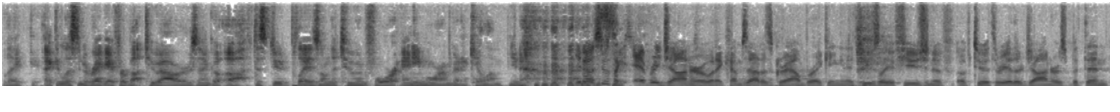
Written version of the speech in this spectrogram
Like I can listen to reggae for about two hours and I go, oh, if this dude plays on the two and four anymore, I'm going to kill him. You know, you know, it seems like every genre when it comes out is groundbreaking, and it's usually a fusion of, of two or three other genres. But then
